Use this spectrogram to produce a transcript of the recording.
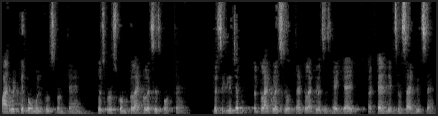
पायरुवेट के दो मोलिक्यूल्स बनते हैं तो इस प्रोसेस को हम ग्लाइकोलाइसिस बोलते हैं। बेसिकली जब ग्लाइकोलाइसिस होता है ग्लाइकोलाइसिस है क्या? एक टेन रिएक्शन साइकिल्स है।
